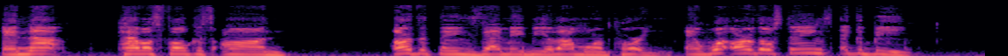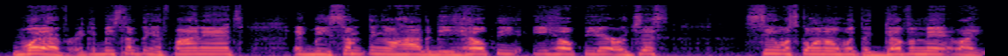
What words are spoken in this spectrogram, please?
and not have us focus on other things that may be a lot more important. And what are those things? It could be whatever. It could be something in finance, it could be something on how to be healthy, eat healthier, or just seeing what's going on with the government. Like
